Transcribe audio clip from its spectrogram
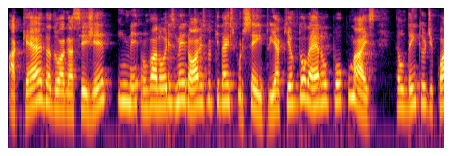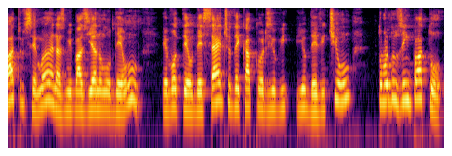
a queda do HCG em, valores menores do que 10%. E aqui eu tolero um pouco mais. Então, dentro de quatro semanas, me baseando no D1, eu vou ter o D7, o D14 e o D21, todos em platô.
